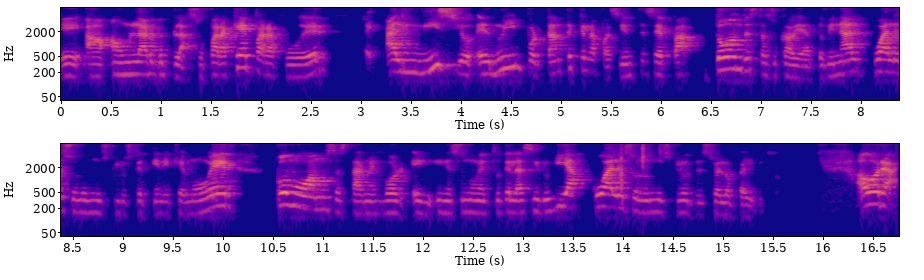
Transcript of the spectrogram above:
eh, a, a un largo plazo. ¿Para qué? Para poder eh, al inicio es muy importante que la paciente sepa dónde está su cavidad abdominal, cuáles son los músculos que tiene que mover, cómo vamos a estar mejor en, esos momentos de la cirugía, cuáles son los músculos del suelo pélvico. Ahora,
